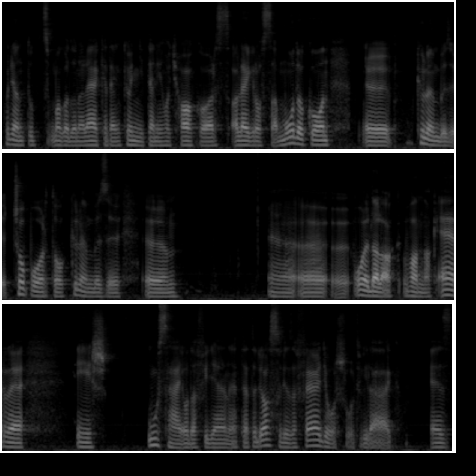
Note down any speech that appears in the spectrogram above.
hogyan tudsz magadon a lelkeden könnyíteni, hogyha akarsz a legrosszabb módokon, különböző csoportok, különböző oldalak vannak erre, és muszáj odafigyelni. Tehát, hogy az, hogy ez a felgyorsult világ, ez,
